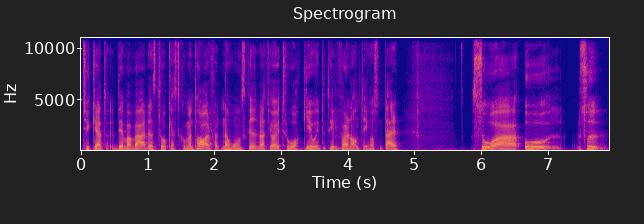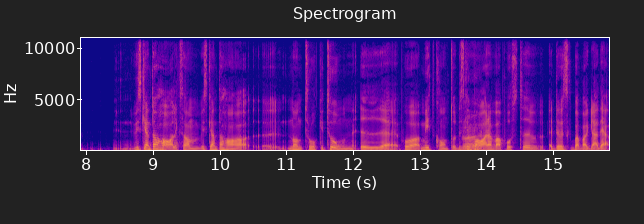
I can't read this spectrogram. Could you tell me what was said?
tycker att det var världens tråkigaste kommentar för när hon skriver att jag är tråkig och inte tillför någonting och sånt där. Så, och, så vi ska inte ha, liksom, vi ska inte ha eh, någon tråkig ton i, eh, på mitt konto. Det ska Nej. bara vara positiv, det ska bara vara glädje.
